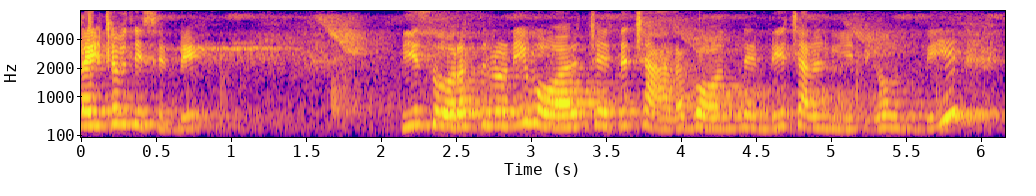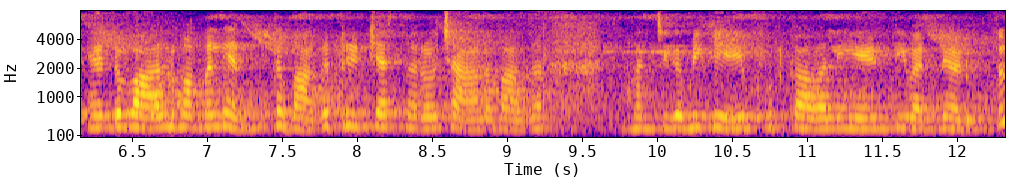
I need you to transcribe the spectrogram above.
లైట్లు అవి తీసండి ఈ సూరత్లోని ఓఆర్హెచ్ అయితే చాలా బాగుందండి. చాలా నీట్గా ఉంది. అండ్ వాళ్ళు మమ్మల్ని ఎంత బాగా ట్రీట్ చేస్తున్నారో చాలా బాగా మంచిగా మీకు ఏం ఫుడ్ కావాలి ఏంటి ఇవన్నీ అడుగుతూ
